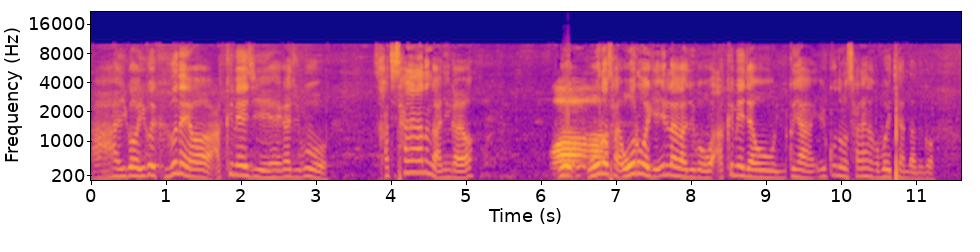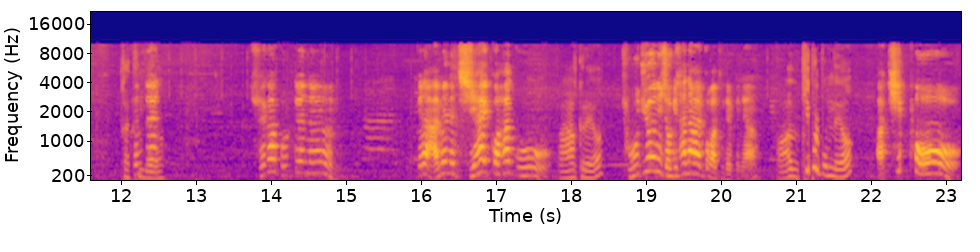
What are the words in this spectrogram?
아 이거 이거 그거네요 아크메지 해가지고 같이 사냥하는 거 아닌가요? 와 오, 오로 사 오로에게 일러가지고 아크메지하고 그냥 일꾼으로 사냥하고 멀티한다는 거 같은데요. 제가 볼 때는 그냥 아면은 지할 거 하고 아 그래요? 조주현이 저기 사냥할 것 같은데 그냥. 아 키플 뽑네요. 아 키퍼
